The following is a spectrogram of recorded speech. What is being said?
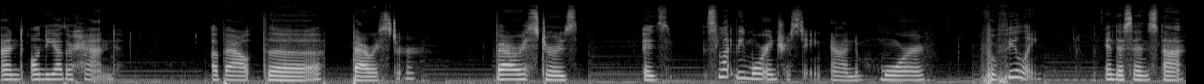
And on the other hand, about the barrister. Barristers is slightly more interesting and more fulfilling in the sense that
